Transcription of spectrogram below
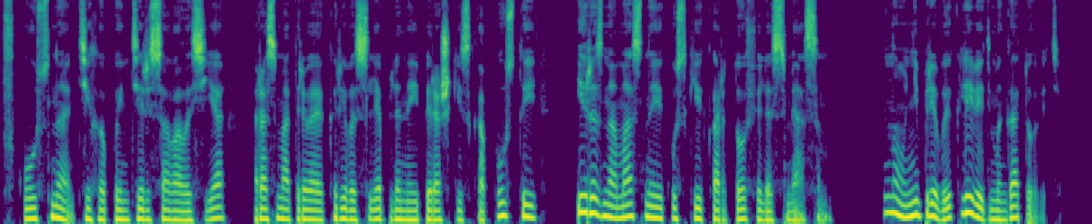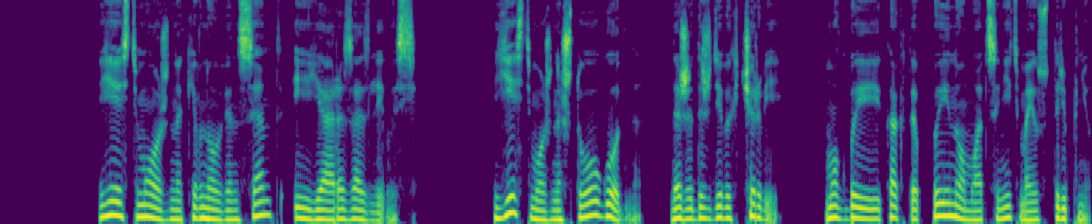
«Вкусно», — тихо поинтересовалась я, рассматривая криво слепленные пирожки с капустой и разномастные куски картофеля с мясом. Ну, не привыкли ведьмы готовить. «Есть можно», — кивнул Винсент, и я разозлилась. «Есть можно что угодно, даже дождевых червей. Мог бы и как-то по-иному оценить мою стряпню».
